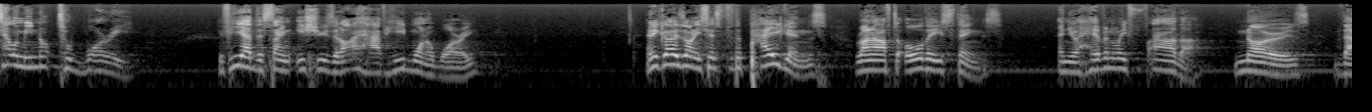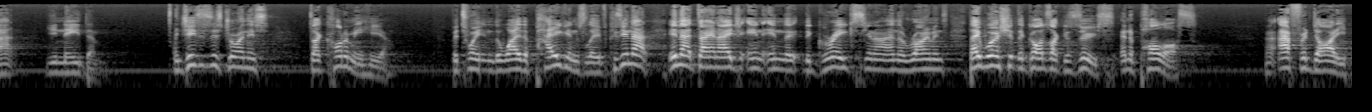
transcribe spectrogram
Telling me not to worry. If he had the same issues that I have, he'd want to worry. And he goes on, he says, For the pagans run after all these things, and your heavenly Father knows that you need them. And Jesus is drawing this dichotomy here between the way the pagans lived. Because in that, in that day and age, in, in the, the Greeks you know, and the Romans, they worshipped the gods like Zeus and Apollos, Aphrodite.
